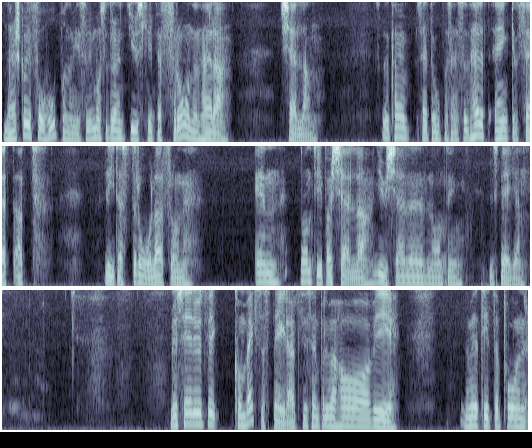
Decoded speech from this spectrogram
Det här ska vi få ihop på något vis. Så vi måste dra ett ljusknippe från den här äh, källan. Så då kan vi sätta ihop oss här. Så det här är ett enkelt sätt att rita strålar från en, någon typ av källa, ljuskälla eller någonting i spegeln. Nu ser det ut vid konvexa speglar. Till exempel vad har vi? När vi tittar på en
